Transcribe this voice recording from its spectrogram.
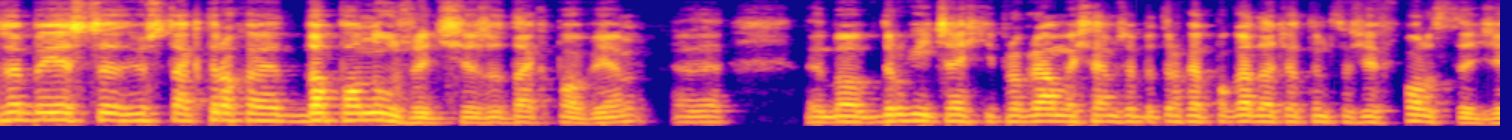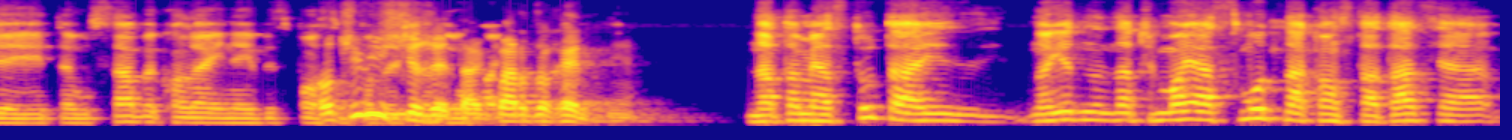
żeby jeszcze już tak trochę doponurzyć się, że tak powiem, y, bo w drugiej części programu myślałem, żeby trochę pogadać o tym, co się w Polsce dzieje, te ustawy kolejne i Oczywiście, że tak, bardzo chętnie. Natomiast tutaj, no jedno, znaczy moja smutna konstatacja,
